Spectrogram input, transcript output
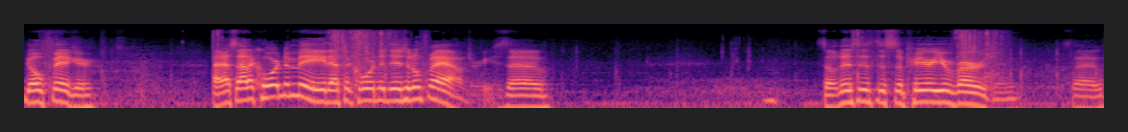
Go figure. Uh, that's not according to me. That's according to Digital Foundry. So, so this is the superior version. So.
